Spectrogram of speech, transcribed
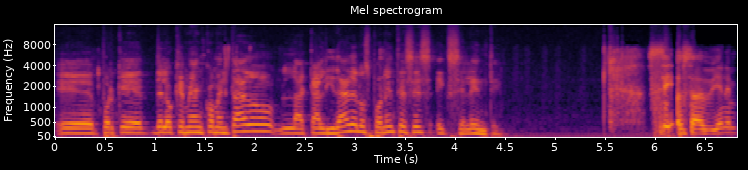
Eh, porque de lo que me han comentado, la calidad de los ponentes es excelente. Sí, o sea, vienen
